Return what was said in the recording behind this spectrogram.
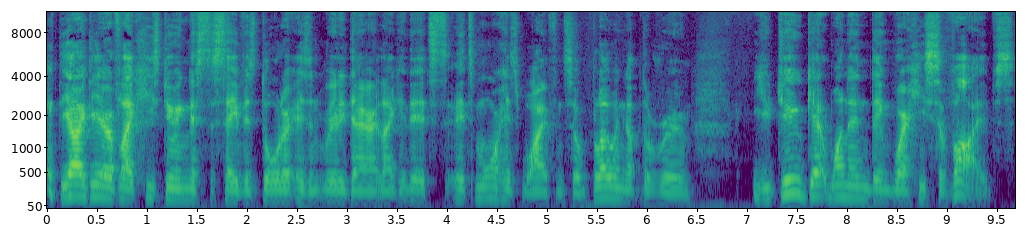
the idea of like he's doing this to save his daughter isn't really there. Like it, it's it's more his wife, and so blowing up the room you do get one ending where he survives.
